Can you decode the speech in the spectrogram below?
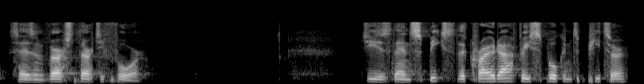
It says in verse 34 Jesus then speaks to the crowd after he's spoken to Peter.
